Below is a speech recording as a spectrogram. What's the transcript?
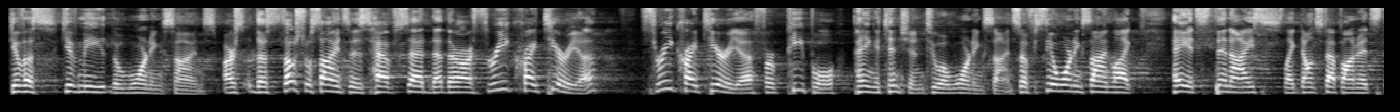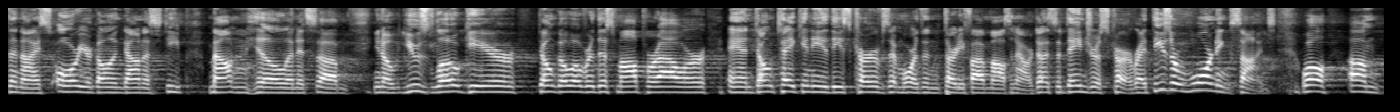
Give us, give me the warning signs. Our, the social sciences have said that there are three criteria, three criteria for people paying attention to a warning sign. So if you see a warning sign like, hey, it's thin ice, like don't step on it, it's thin ice, or you're going down a steep mountain hill and it's, um, you know, use low gear, don't go over this mile per hour, and don't take any of these curves at more than 35 miles an hour. It's a dangerous curve, right? These are warning signs. Well, um,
